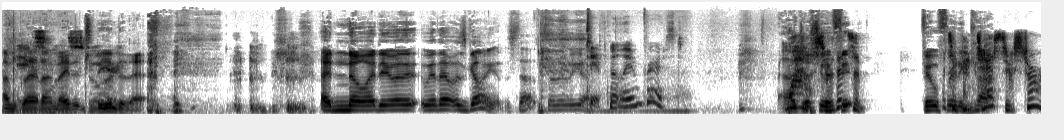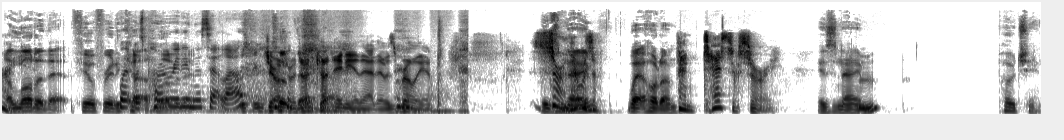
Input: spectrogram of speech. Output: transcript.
I'm glad I made it to the end of that. I had no idea where, where that was going at the start, so there we go. Definitely impressed. Uh, Wow, Joshua, so that's fe- a feel that's free a to cut fantastic story. a lot of that. Feel free to Wait, cut was a lot Poe reading this out loud? Joshua, don't cut down. any of that. That was brilliant. His Sir, name? that was a Wait, hold on. fantastic story. His name? Pochin.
